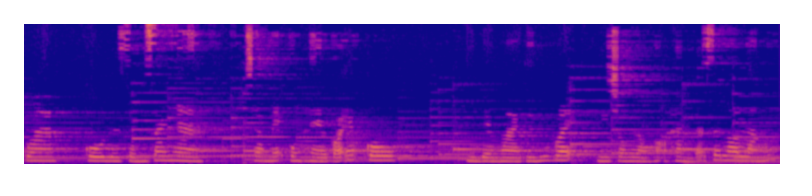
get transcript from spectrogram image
qua, cô luôn sống xa nhà, cha mẹ không hề có ép cô. Nhìn bề ngoài thì như vậy, nhưng trong lòng họ hẳn đã rất lo lắng.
